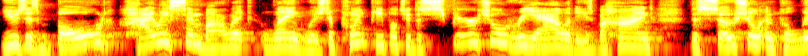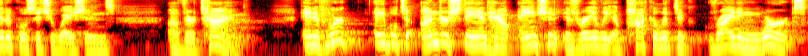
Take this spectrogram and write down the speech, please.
uses bold, highly symbolic language to point people to the spiritual realities behind the social and political situations of their time. And if we're able to understand how ancient Israeli apocalyptic writing works,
